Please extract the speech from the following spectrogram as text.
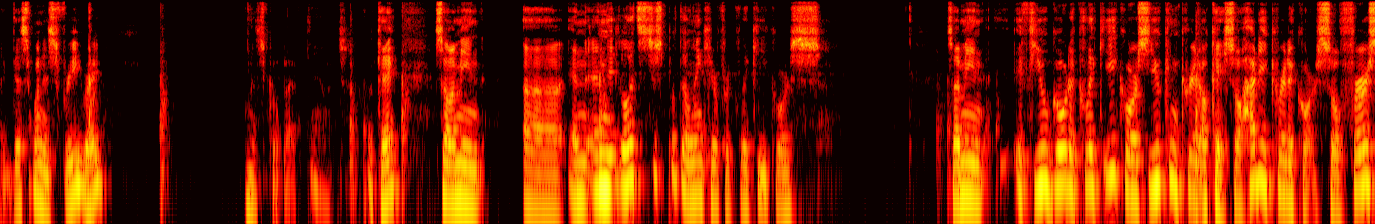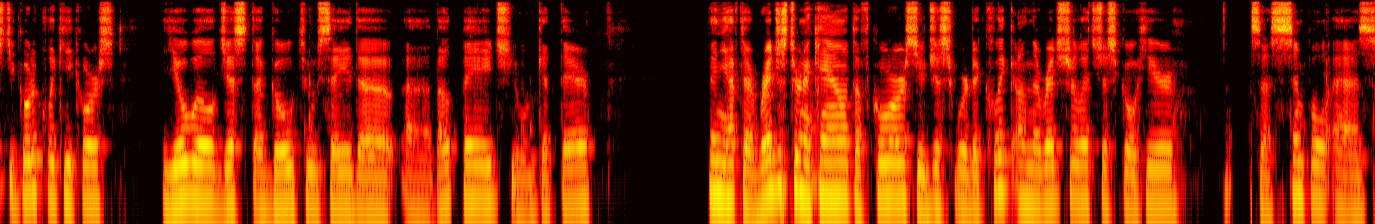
Like this one is free right? Let's go back okay so I mean uh and and let's just put the link here for click ecourse. So I mean if you go to click ecourse you can create okay so how do you create a course? So first you go to click ecourse. You will just uh, go to say the uh, about page. You will get there. Then you have to register an account of course. You just were to click on the register. Let's just go here. It's as simple as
